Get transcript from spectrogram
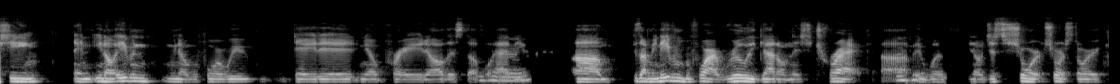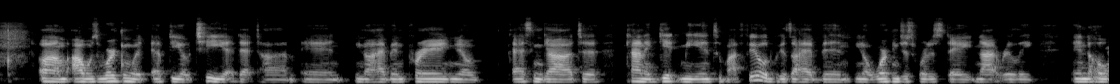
she and you know even you know before we dated, you know, prayed, all this stuff, mm-hmm. what have you. Mm-hmm. Um, because I mean, even before I really got on this track, um, mm-hmm. it was you know just short short story. Um, I was working with FDOT at that time, and you know I had been praying, you know, asking God to kind of get me into my field because I had been, you know, working just for the state, not really in the whole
